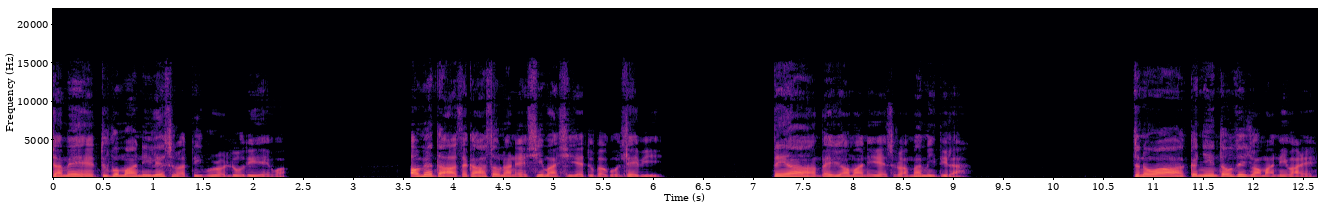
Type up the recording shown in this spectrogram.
ဒါမဲ့သူပမာနေလဲဆိုတာသိဖို့တော့လိုသေးတယ်ကွာအောင်မြတ်တာစကားဆုံးတာနဲ့ရှိမှရှိတဲ့သူဘက်ကိုလှည့်ပြီးတင်ကဘယ်ရွာမှာနေတယ်ဆိုတာမှတ်မိသေးလားကျွန်တော်ကကညင်30ရွာမှာနေပါတယ်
